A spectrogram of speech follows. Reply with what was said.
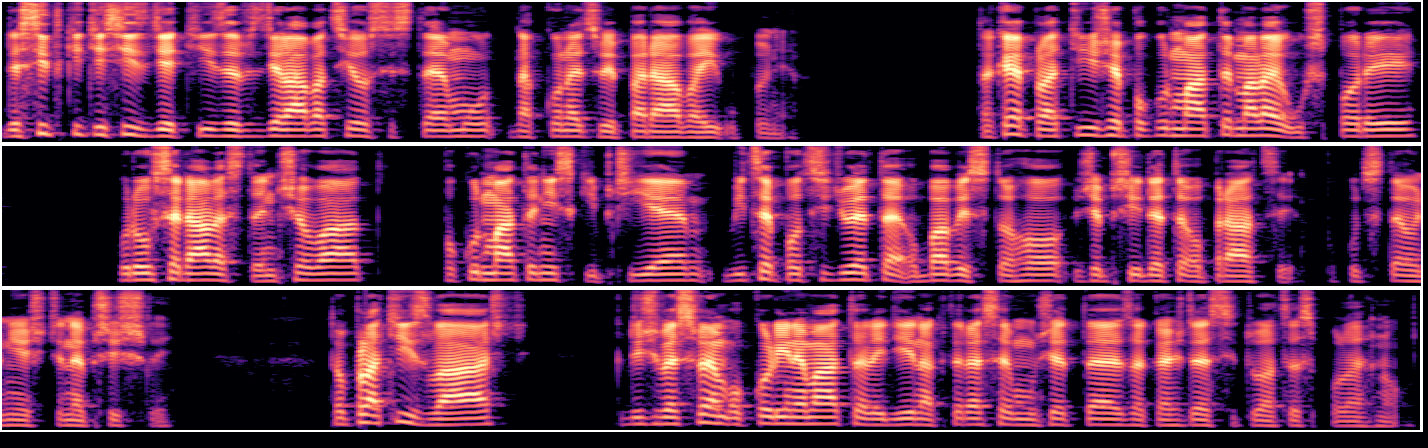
Desítky tisíc dětí ze vzdělávacího systému nakonec vypadávají úplně. Také platí, že pokud máte malé úspory, budou se dále stenčovat, pokud máte nízký příjem, více pocitujete obavy z toho, že přijdete o práci, pokud jste o ně ještě nepřišli. To platí zvlášť, když ve svém okolí nemáte lidi, na které se můžete za každé situace spolehnout.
